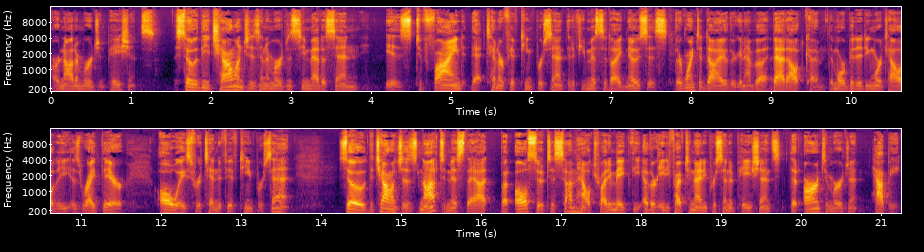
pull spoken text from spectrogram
are not emergent patients. So the challenges in emergency medicine is to find that 10 or 15 percent that if you miss a diagnosis, they're going to die or they're going to have a bad outcome. The morbidity mortality is right there always for 10 to 15 percent. So the challenge is not to miss that, but also to somehow try to make the other 85 to 90% of patients that aren't emergent happy.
